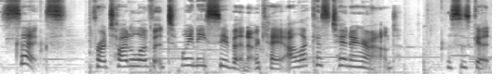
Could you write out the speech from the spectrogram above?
Six. For a total of 27. Okay, our luck is turning around. This is good.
